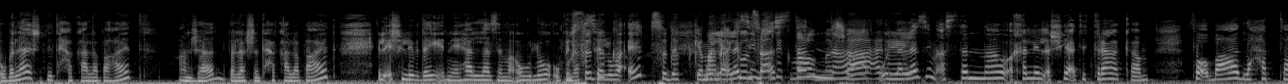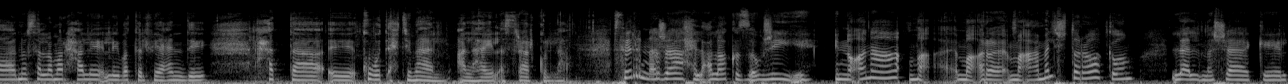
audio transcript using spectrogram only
وبلاش نضحك على بعض. عن جد بلاش نضحك على بعض. الإشي اللي بضايقني هل لازم أقوله وبنفس وصدق- الوقت صدق كمان ولا لازم صادق بمشاعري. ولا لازم أستنى وأخلي الأشياء تتراكم فوق بعض لحتى نوصل لمرحلة اللي يبطل في عندي حتى إيه، قوة احتمال على هاي الأسرار كلها. سر نجاح العلاقة الزوجية. إنه أنا ما ما ما أعملش تراكم للمشاكل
